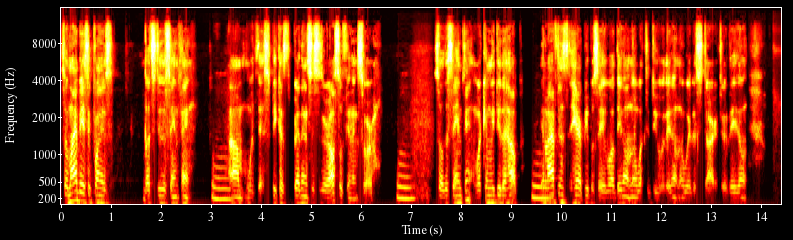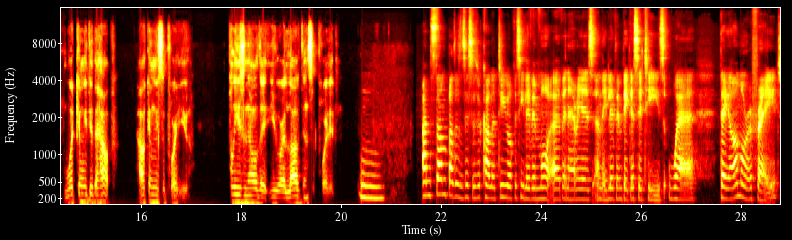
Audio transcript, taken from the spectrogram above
So my basic point is let's do the same thing mm. um, with this because brothers and sisters are also feeling sorrow mm. so the same thing what can we do to help Mm. You know, I often hear people say, well, they don't know what to do or they don't know where to start or they don't. What can we do to help? How can we support you? Please know that you are loved and supported. Mm. And some brothers and sisters of colour do obviously live in more urban areas and they live in bigger cities where they are more afraid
